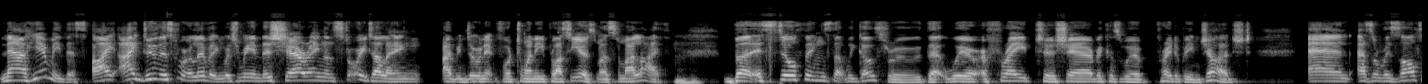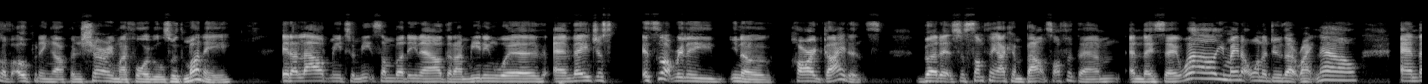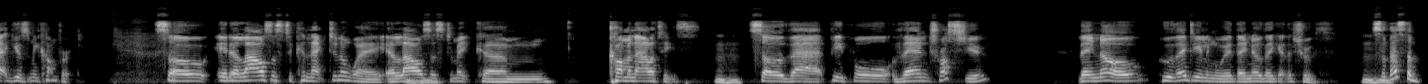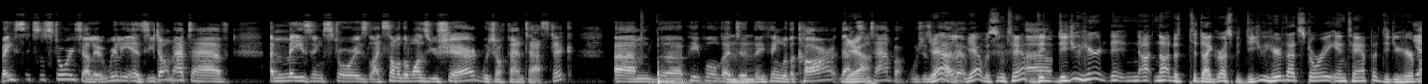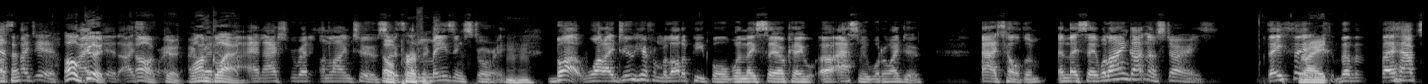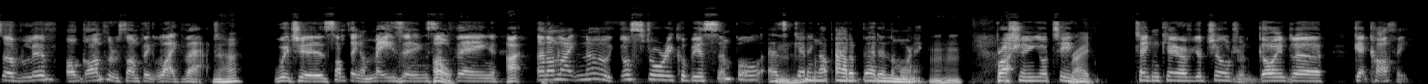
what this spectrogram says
Now hear me this. I, I do this for a living, which means this sharing and storytelling, I've been doing it for 20 plus years, most of my life. Mhm. But it's still things that we go through that we're afraid to share because we're afraid of being judged. And as a result of opening up and sharing my foibles with money, it allowed me to meet somebody now that I'm meeting with and they just, it's not really, you know, hard guidance, but it's just something I can bounce off of them. And they say, well, you may not want to do that right now. And that gives me comfort. So it allows us to connect in a way, it allows us to make, um, commonalities Mhm. so that people then trust you. They know who they're dealing with. They know they get the truth. So Mhm. that's the basics of storytelling. It really is. You don't have to have amazing stories like some of the ones you shared, which are fantastic. Um, the people that did Mhm. the thing with the car, that's Yeah. in Tampa, which is where I yeah. live. Yeah. It was in Tampa. Um, did, did you hear, not, not to digress, but did you hear that story in Tampa? Did you hear Yes, about that? I did. Oh, I good. did. I Oh, saw it. good. I Well, I'm read it, glad. and I actually read it online too. So Oh, it's perfect. an amazing story. Mhm. But what I do hear from a lot of people when they say, okay, uh, ask me, what do I do? I tell them, and they say, well, I ain't got no stories. They think Right. that they have to have lived or gone through something like that, Uh-huh. which is something amazing, something. I- and I'm like, no, your story could be as simple as Mhm. getting up out of bed in the morning, Mhm. brushing your teeth, Right. taking care of your children, going to get coffee.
